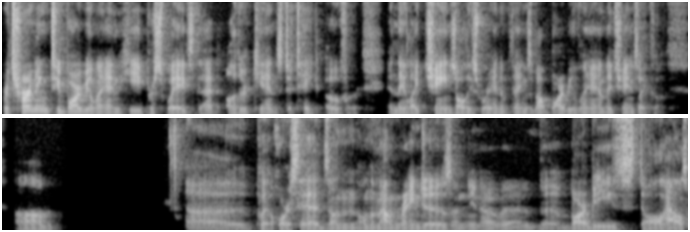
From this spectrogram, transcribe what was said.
Returning to Barbie Land, he persuades that other Kens to take over, and they like change all these random things about Barbie Land. They change like um, uh, put horse heads on on the mountain ranges, and you know, uh, Barbie's dollhouse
